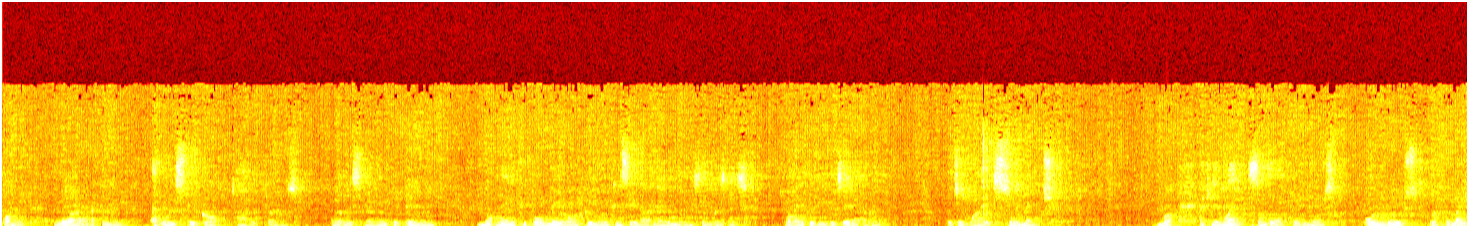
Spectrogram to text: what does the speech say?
funny, and they are entertaining. At least they've got characters, and at least they're entertaining. Not many people, male or female, can say that in the wrestling business. Not many people can say that about which is why it's so niche. But if you let somebody like Peyton Royce on loose with the mic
